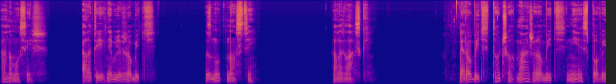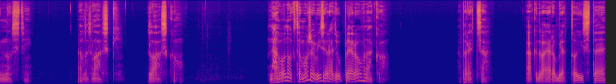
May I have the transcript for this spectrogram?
Áno, musíš. Ale ty ich nebudeš robiť z nutnosti, ale z lásky. Robiť to, čo máš robiť, nie z povinnosti, ale z lásky. S láskou. Návonok to môže vyzerať úplne rovnako. A predsa, ak dvaja robia to isté,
